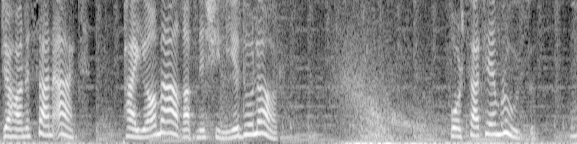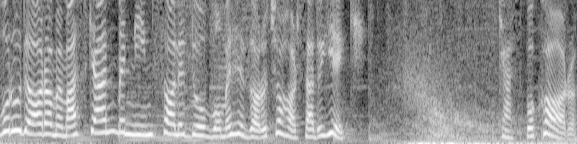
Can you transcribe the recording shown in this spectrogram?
جهان صنعت پیام عقب نشینی دلار. فرصت امروز ورود آرام مسکن به نیم سال دوم 1401 کسب و کار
